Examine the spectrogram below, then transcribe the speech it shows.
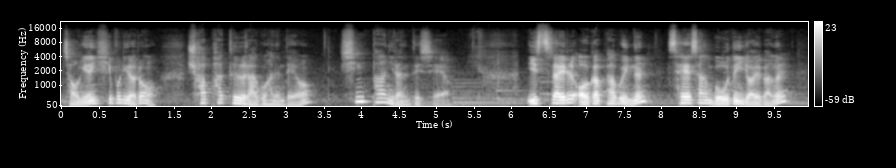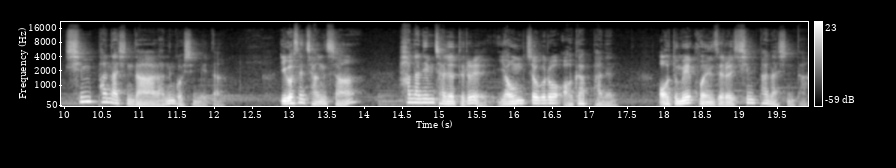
정의는 히브리어로 샤파트라고 하는데요. 심판이라는 뜻이에요. 이스라엘을 억압하고 있는 세상 모든 열방을 심판하신다라는 것입니다. 이것은 장차 하나님 자녀들을 영적으로 억압하는 어둠의 권세를 심판하신다.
